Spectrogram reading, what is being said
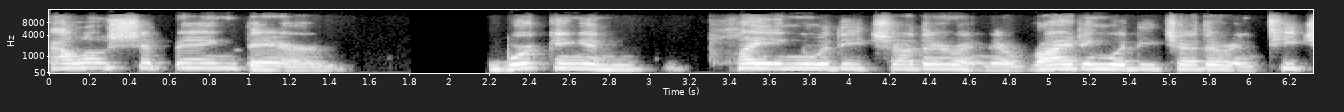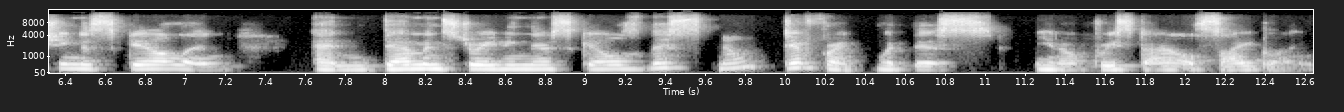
fellowshipping. They're working and playing with each other and they're riding with each other and teaching a skill and and demonstrating their skills. This no different with this you know freestyle cycling.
